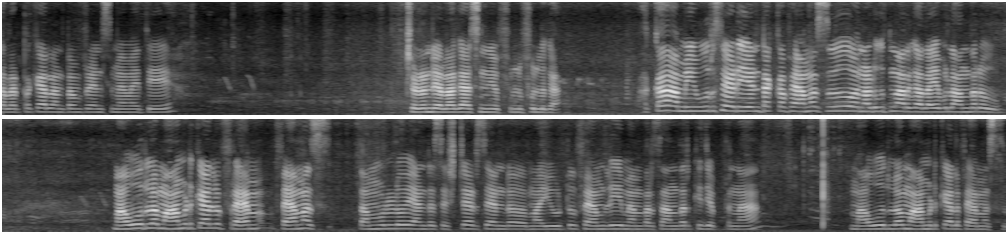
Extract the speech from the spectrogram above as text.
కలెక్టర్కాయలు అంటాం ఫ్రెండ్స్ మేమైతే. చూడండి ఎలా కాసినాయో ఫుల్ ఫుల్గా. అక్క మీ ఊరు సైడ్ ఏంటక్క ఫేమస్ అని అడుగుతున్నారు కదా లైవ్లో అందరూ. మా ఊర్లో మామిడికాయలు ఫేమ ఫేమస్. తమ్ముళ్ళు అండ్ సిస్టర్స్ అండ్ మా యూట్యూబ్ ఫ్యామిలీ మెంబర్స్ అందరికీ చెప్తున్నా. మా ఊర్లో మామిడికాయలు ఫేమస్.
